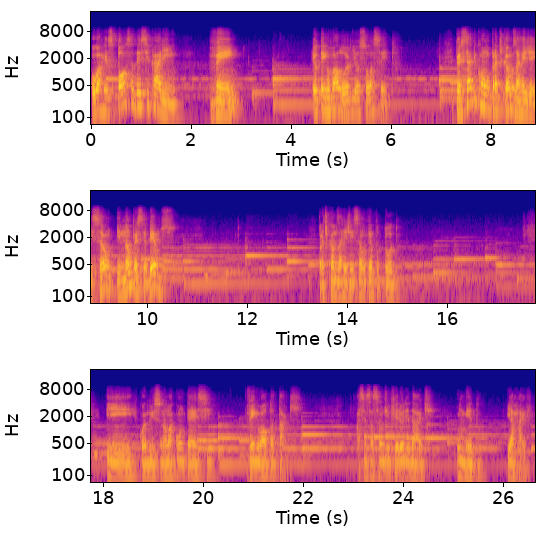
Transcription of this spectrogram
ou a resposta desse carinho vem, eu tenho valor e eu sou aceito. Percebe como praticamos a rejeição e não percebemos? Praticamos a rejeição o tempo todo. E quando isso não acontece, vem o autoataque, a sensação de inferioridade, o medo e a raiva.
